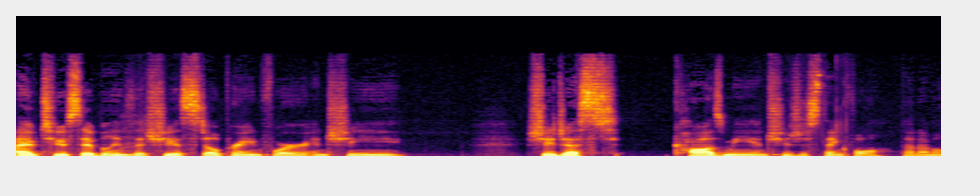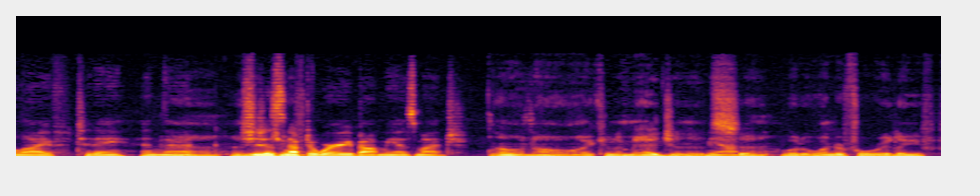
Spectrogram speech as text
I have two siblings that she is still praying for, and she, she just calls me, and she's just thankful that I'm alive today, and that Yeah, she doesn't have to worry about me as much. oh no, I can imagine. It's Yeah. uh, what a wonderful relief.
